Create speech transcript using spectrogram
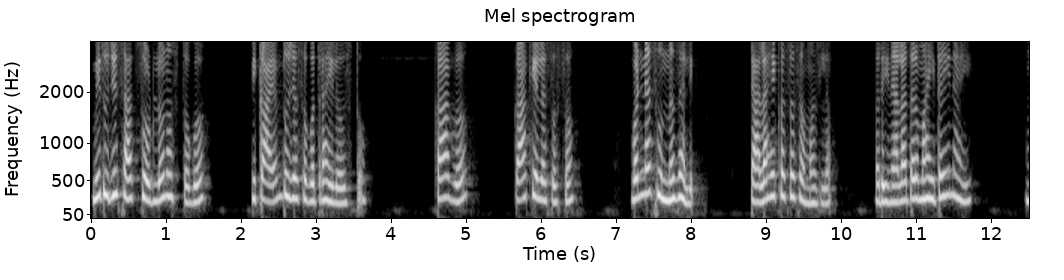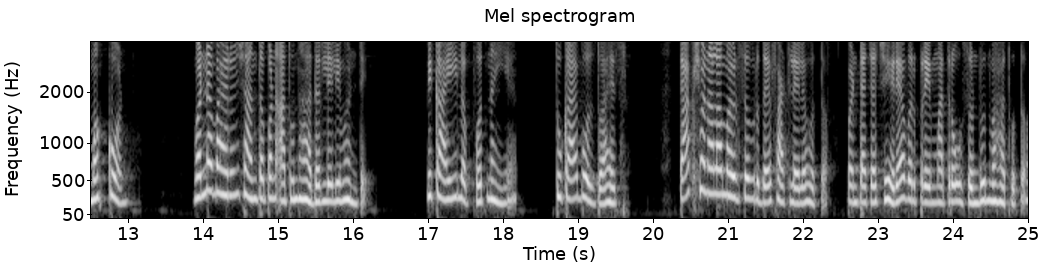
मी तुझी साथ सोडलो नसतो गं. मी कायम तुझ्यासोबत राहिलो असतो. का गं? का केलंस असं? वणण्या सुन्न झाली. त्याला हे कसं समजलं? रीनाला तर माहीतही नाही. मग कोण? वण्या बाहेरून शांत पण आतून हादरलेली म्हणते. मी काही लपवत नाही आहे तू काय बोलतो आहेस? त्या क्षणाला मयूरचं हृदय फाटलेलं होतं पण त्याच्या चेहऱ्यावर प्रेम मात्र ओसंडून वाहत होतं.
